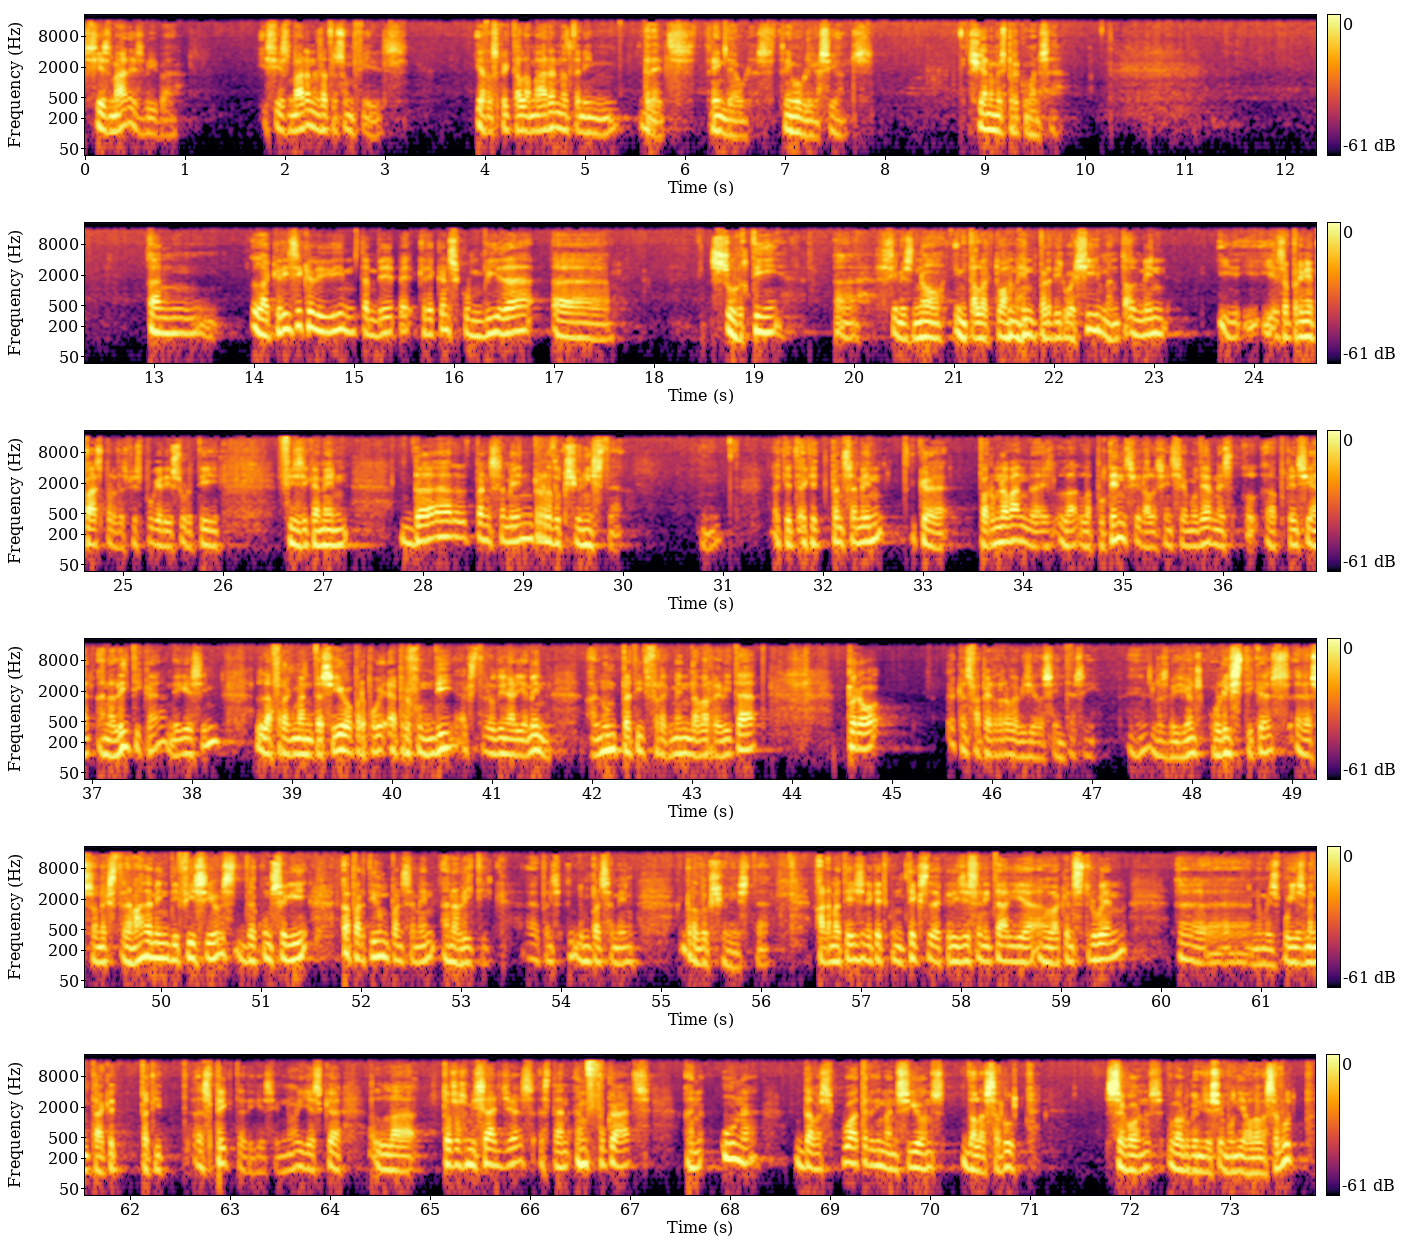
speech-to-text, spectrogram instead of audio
Si és mare, és viva. I si és mare, nosaltres som fills. I respecte a la mare no tenim drets, tenim deures, tenim obligacions. Això ja només per començar. En la crisi que vivim també crec que ens convida a sortir, eh, si més no intel·lectualment, per dir-ho així, mentalment, i, i és el primer pas per després poder-hi sortir físicament, del pensament reduccionista. Mm? Aquest, aquest pensament que per una banda, és la, la potència de la ciència moderna és la potència analítica, diguéssim, la fragmentació per poder aprofundir extraordinàriament en un petit fragment de la realitat, però que ens fa perdre la visió de síntesi. Eh? Les visions holístiques eh, són extremadament difícils d'aconseguir a partir d'un pensament analític, eh, d'un pensament reduccionista. Ara mateix, en aquest context de crisi sanitària en la que ens trobem, eh, només vull esmentar aquest petit aspecte, diguéssim, no? i és que la, tots els missatges estan enfocats en una de les quatre dimensions de la salut, segons l'Organització Mundial de la Salut.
